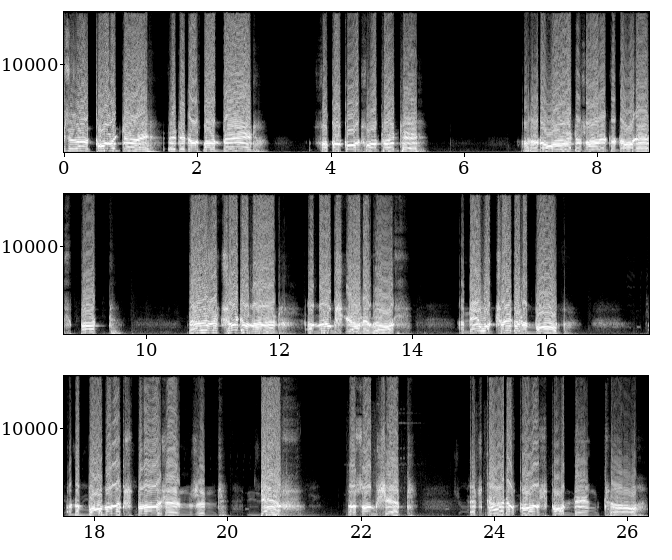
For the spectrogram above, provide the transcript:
This is not commentary. It just my brain. Sucker code 420. I don't know why I decided to do this, but there is a trigger man amongst Johnny Bros. And they will trigger the bomb. The bomb of explosions and death. Or some shit. It's kind of corresponding to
